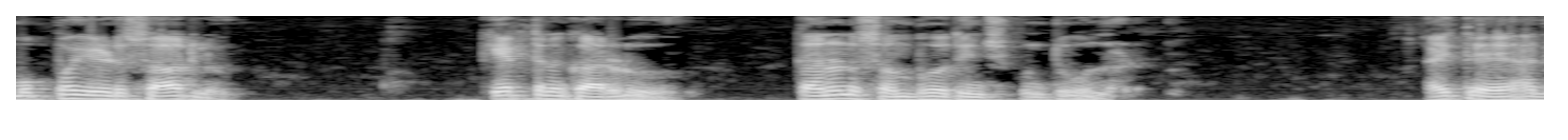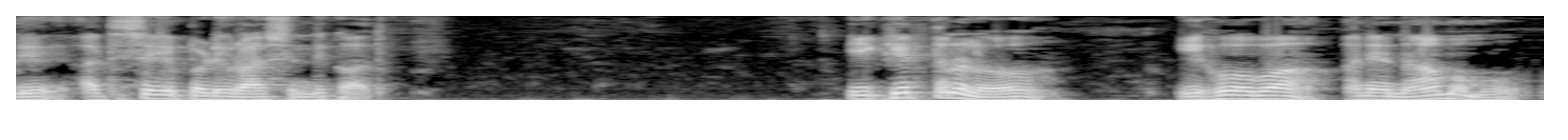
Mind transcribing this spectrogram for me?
ముప్పై ఏడు సార్లు కీర్తనకారుడు తనను సంబోధించుకుంటూ ఉన్నాడు. అయితే అది అతిశయపడి వ్రాసింది కాదు. ఈ కీర్తనలో ఇహోవా అనే నామము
